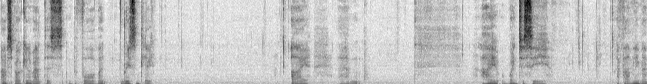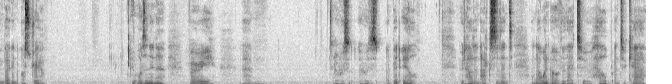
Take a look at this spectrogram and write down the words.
I've spoken about this before, but recently I um, I went to see a family member in Austria who wasn't in a very um, who was who was a bit ill, who'd had an accident, and I went over there to help and to care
